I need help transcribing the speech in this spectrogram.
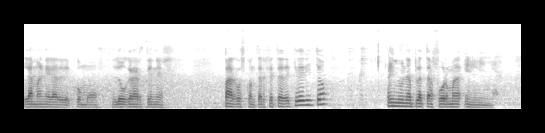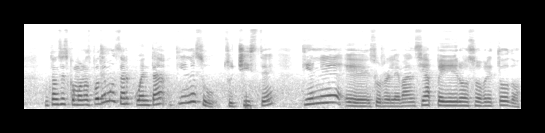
la manera de cómo lograr tener pagos con tarjeta de crédito en una plataforma en línea. Entonces, como nos podemos dar cuenta, tiene su, su chiste, tiene eh, su relevancia, pero sobre todo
